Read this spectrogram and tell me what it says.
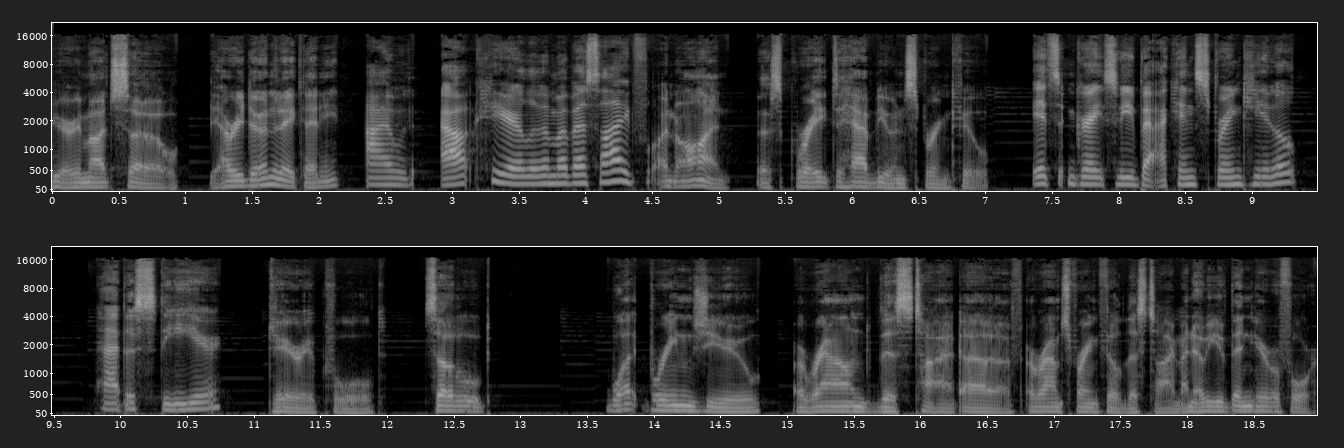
very much so. How are you doing today, Penny? I'm out here living my best life. Right on. That's great to have you in Springfield. It's great to be back in Springfield. Happy to be here. Very cool. So, what brings you around this time, uh, around Springfield this time? I know you've been here before.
